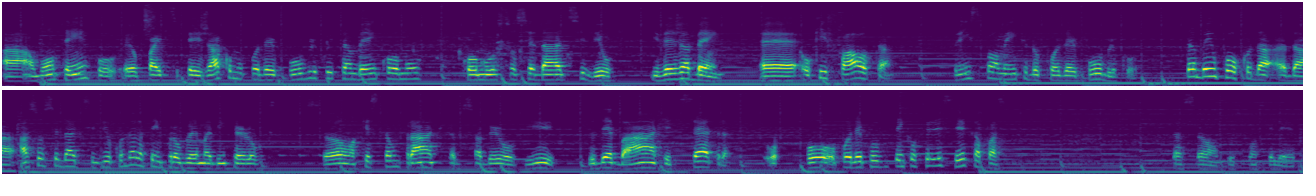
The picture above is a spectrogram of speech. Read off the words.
há um bom tempo, eu participei já como poder público e também como, como sociedade civil. E veja bem, é, o que falta, principalmente do poder público, também um pouco da, da a sociedade civil, quando ela tem problema de interlocução, a questão prática do saber ouvir, do debate, etc., o, o, poder público tem que oferecer capacitação para os conselheiros,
